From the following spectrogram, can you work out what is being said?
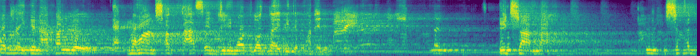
বদলাইতে না পারলেও এক মহান সত্তা আছেন যিনি মত বদলাই দিতে পারেন। ইনশাআল্লাহ সাহায্য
